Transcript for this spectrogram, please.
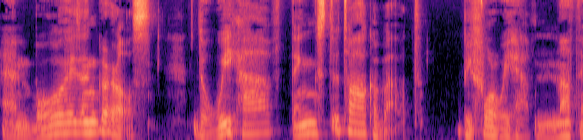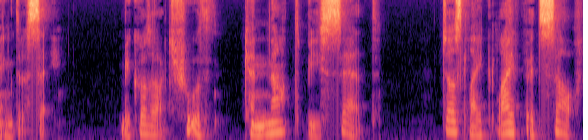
and boys and girls, do we have things to talk about before we have nothing to say? Because our truth cannot be said. Just like life itself,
